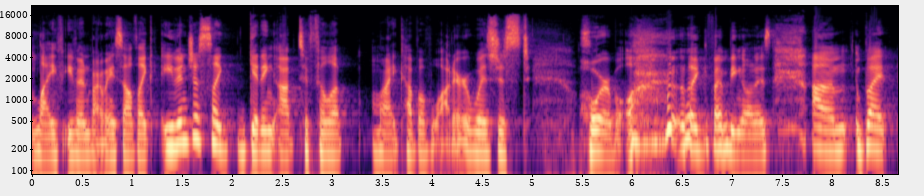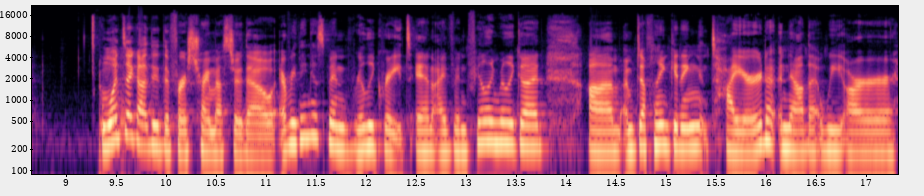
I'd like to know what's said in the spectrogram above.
life even by myself. Like even just like getting up to fill up my cup of water was just horrible. like if I'm being honest. Um, but once I got through the first trimester, though, everything has been really great and I've been feeling really good. Um, I'm definitely getting tired now that we are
